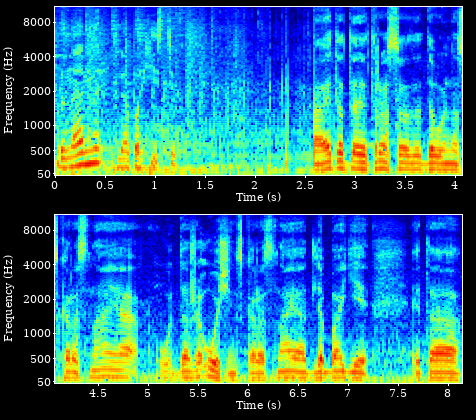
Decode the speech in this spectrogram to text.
принаймні для багістів. А Эта э, трасса довольно скоростная, о, даже очень скоростная. Для баги это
